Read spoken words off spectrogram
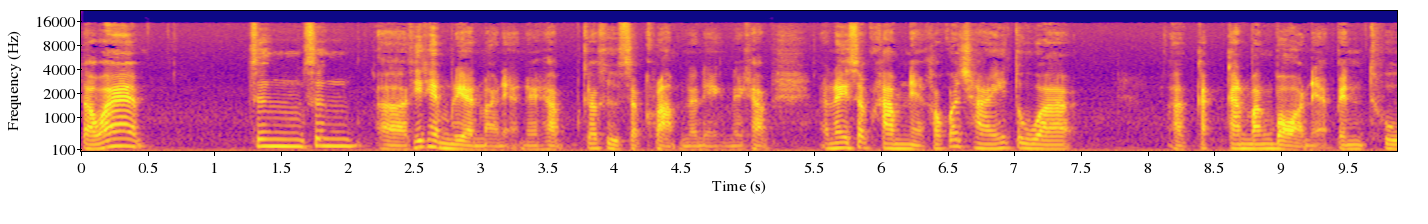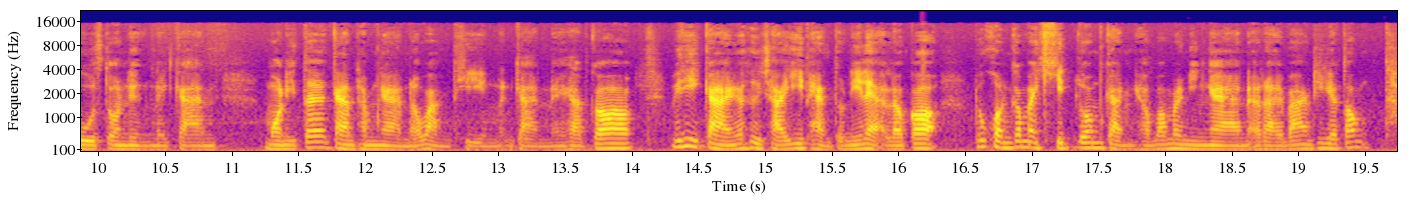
แต่ว่า ซึ่งซึ่งที่เทมเรียนมาเนี่ยนะครับก็คือ Scrum นั่นเองนะครับ ใน Scrum เนี่ยเขาก็ใช้ตัว Kanban board เนี่ยเป็น tool ตัวหนึ่งในการมอนิเตอร์การทำงานระหว่างทีมเหมือนกันนะครับ ก็วิธีการก็คือใช้ e แผ่นตัวนี้แหละ แล้วก็ทุกคนก็มาคิดร่วมกันครับว่ามันมีงานอะไรบ้างที่จะต้องท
